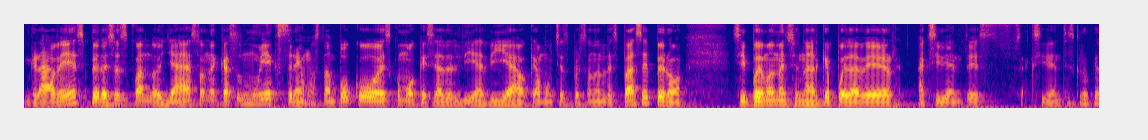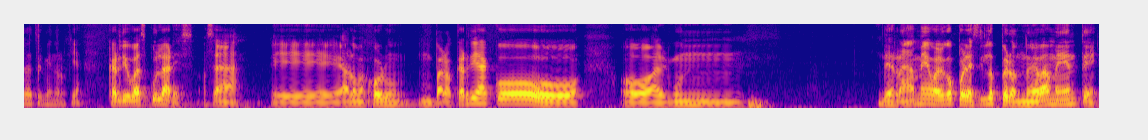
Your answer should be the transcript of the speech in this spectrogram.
graves, pero eso es cuando ya son en casos muy extremos. Tampoco es como que sea del día a día o que a muchas personas les pase, pero sí podemos mencionar que puede haber accidentes, accidentes creo que es la terminología, cardiovasculares. O sea, eh, a lo mejor un, un paro cardíaco o, o algún derrame o algo por el estilo, pero nuevamente,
